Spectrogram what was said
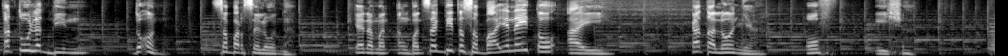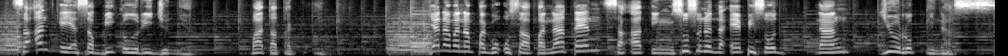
katulad din doon sa Barcelona. Kaya naman ang bansag dito sa bayan na ito ay Catalonia of Asia. Saan kaya sa Bicol region yun matatagpuan? Yan naman ang pag-uusapan natin sa ating susunod na episode ng Europinas.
